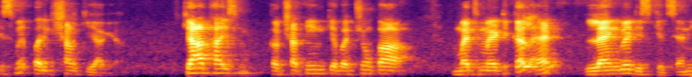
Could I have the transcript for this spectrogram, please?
इसमें परीक्षण किया गया। क्या था इसमें कक्षा तीन के बच्चों का मैथमेटिकल एंड लैंग्वेज स्किल्स यानी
